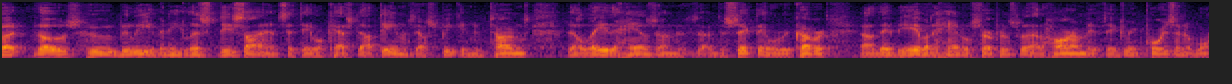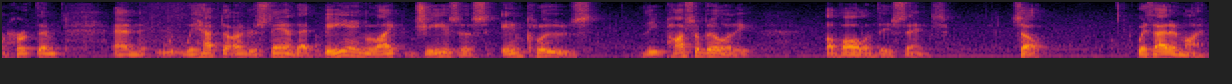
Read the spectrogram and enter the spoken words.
but those who believe. And he lists these signs that they will cast out demons, they'll speak in new tongues, they'll lay the hands on the, on the sick, they will recover, uh, they'll be able to handle serpents without harm. If they drink poison, it won't hurt them. And we have to understand that being like Jesus includes the possibility of all of these things. So, with that in mind,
